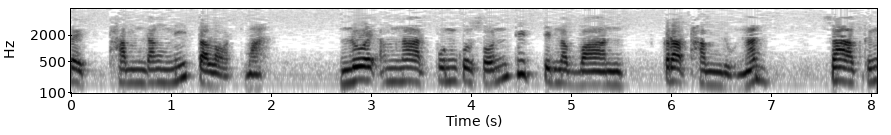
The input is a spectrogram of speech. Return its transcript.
ได้ทำดังนี้ตลอดมาด้วยอำนาจปุญกุศลที่ตินบาล กระทำอยู่นั้น ทราบถึง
